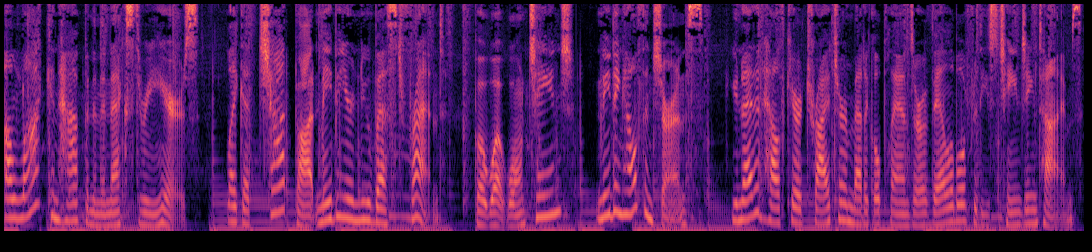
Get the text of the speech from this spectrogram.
A lot can happen in the next three years. Like a chatbot may be your new best friend. But what won't change? Needing health insurance. United Healthcare Tri Term Medical Plans are available for these changing times.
